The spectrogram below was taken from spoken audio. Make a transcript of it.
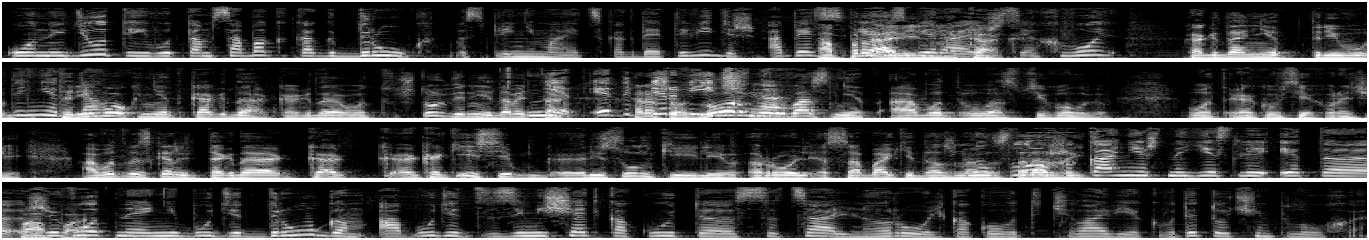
он идет, и вот там собака как друг воспринимается, когда это видишь. Опять А правильно разбираешься. Хво- Когда нет, тревог, Да нет, тревог нет когда, когда вот что, вернее, давайте Нет, так. это Хорошо, первично. нормы у вас нет, а вот у вас психологов, вот как у всех врачей. А вот вы скажите, тогда как, какие сим- рисунки или роль собаки должна Ну, насторожить? плохо, конечно, если это Папа. животное не будет другом, а будет замещать какую-то социальную роль какого-то человека. Вот это очень плохо.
